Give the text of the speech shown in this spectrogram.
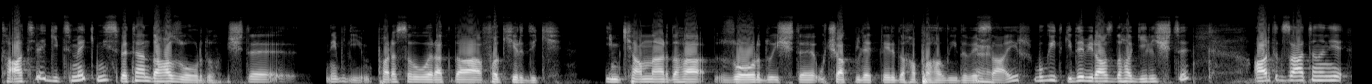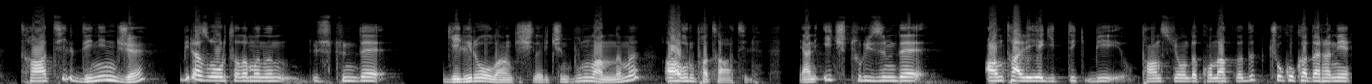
tatile gitmek nispeten daha zordu. İşte ne bileyim parasal olarak daha fakirdik. İmkanlar daha zordu işte uçak biletleri daha pahalıydı vesaire. Bu gitgide biraz daha gelişti. Artık zaten hani tatil denince biraz ortalamanın üstünde geliri olan kişiler için bunun anlamı Avrupa tatili. Yani iç turizmde Antalya'ya gittik bir pansiyonda konakladık. Çok o kadar hani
